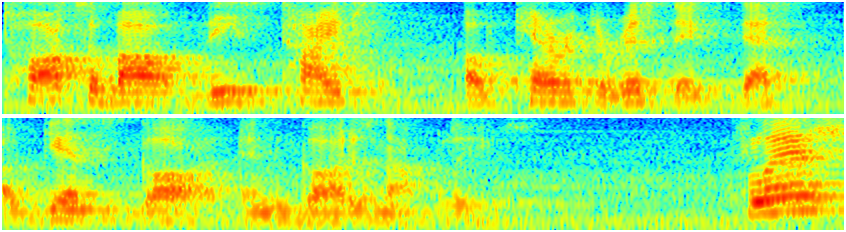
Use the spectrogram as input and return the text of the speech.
talks about these types of characteristic that's against God and God is not pleased. Flesh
